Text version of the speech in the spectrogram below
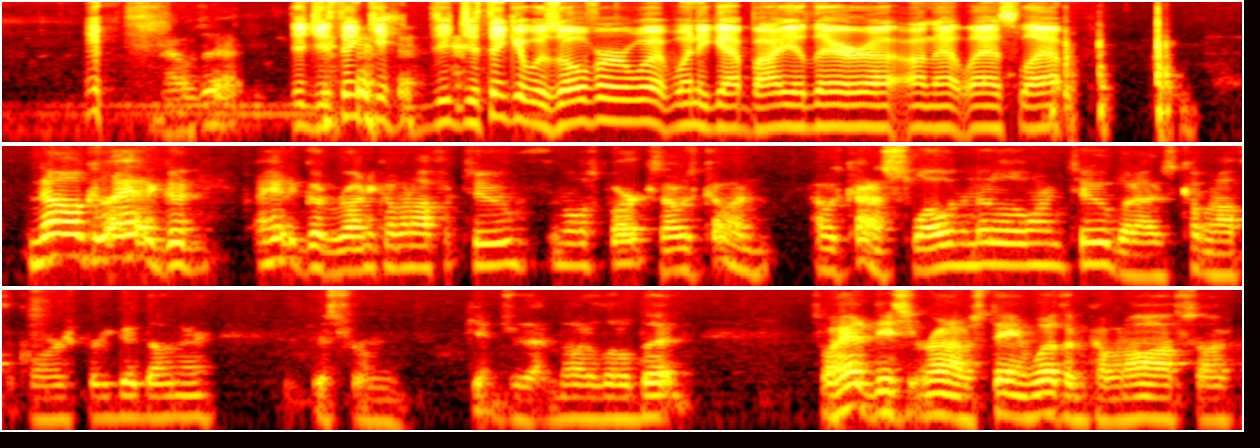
that was it. Did you think you, did you think it was over wh- when he got by you there uh, on that last lap? No, because I had a good I had a good run coming off of two for the most part. Because I was coming, I was kind of slow in the middle of one and two, but I was coming off the corners pretty good down there, just from getting through that mud a little bit. So I had a decent run. I was staying with him coming off, so I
